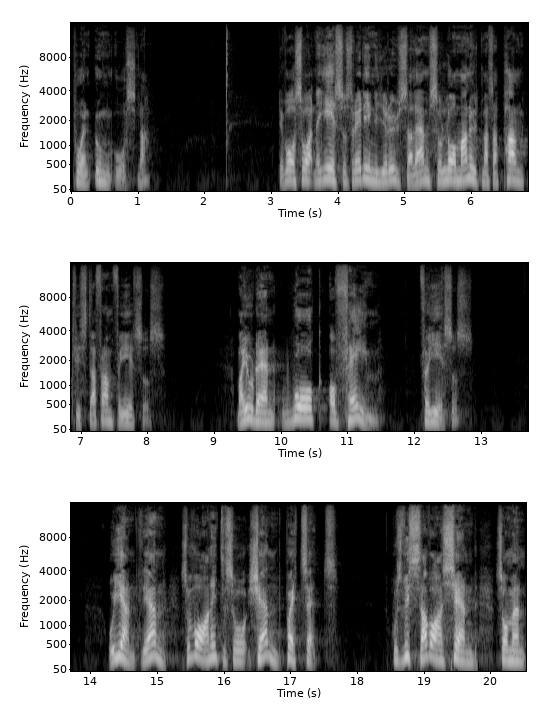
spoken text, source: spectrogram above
på en ung åsna. Det var så att när Jesus red in i Jerusalem så la man ut massa palmkvistar framför Jesus. Man gjorde en walk of fame för Jesus. Och egentligen så var han inte så känd på ett sätt. Hos vissa var han känd som en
